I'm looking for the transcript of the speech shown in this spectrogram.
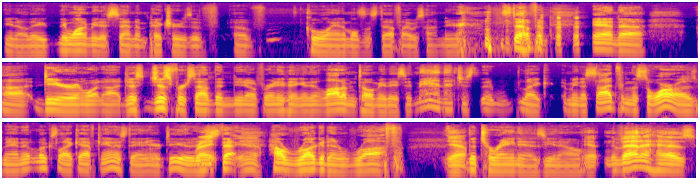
you know, they, they wanted me to send them pictures of, of cool animals and stuff I was hunting there and stuff and, and, uh, uh, deer and whatnot, just, just for something, you know, for anything. And a lot of them told me, they said, man, that just that, like, I mean, aside from the saguaros, man, it looks like Afghanistan here too. It's Right, Just that, yeah. how rugged and rough Yeah. the terrain is, you know? Yeah, Nevada has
